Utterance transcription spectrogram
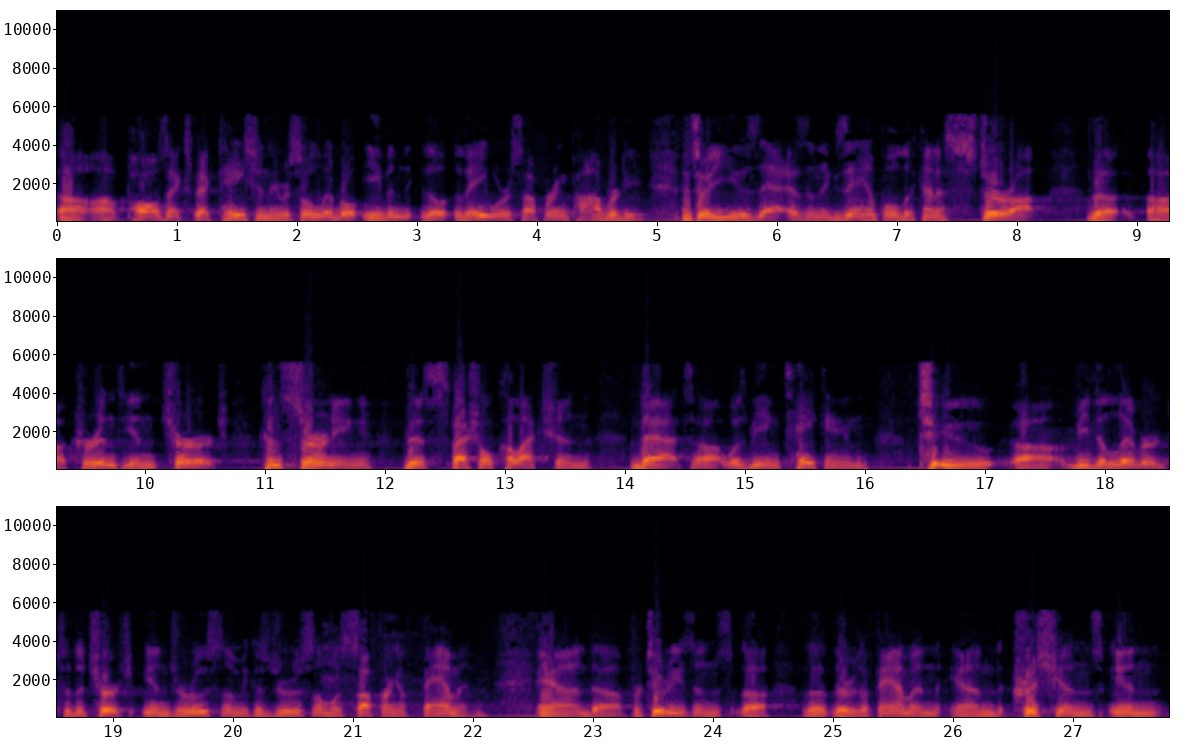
uh, uh, Paul's expectation. They were so liberal, even though they were suffering poverty. And so he used that as an example to kind of stir up the uh, Corinthian church concerning this special collection that uh, was being taken to uh, be delivered to the church in Jerusalem because Jerusalem was suffering a famine. And uh, for two reasons, the, there was a famine, and Christians in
